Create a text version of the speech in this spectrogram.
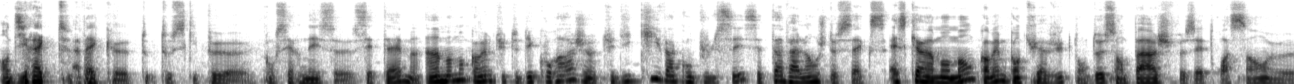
en- direct avec euh, tout, ce qui peut euh, concerner ce- ces thèmes. À un moment, quand même, tu te décourages. Tu dis qui va compulser cette avalanche de sexe? Est-ce qu'à un moment, quand même, quand tu as vu que ton 200 pages faisait 300, euh,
